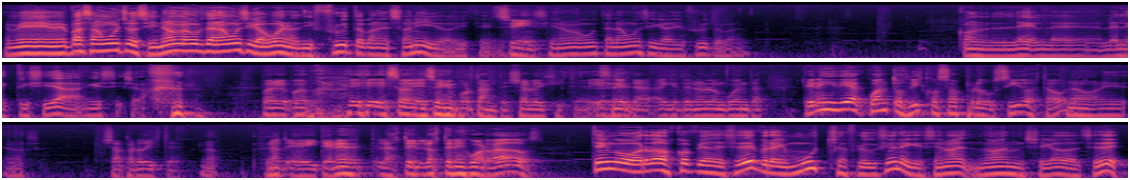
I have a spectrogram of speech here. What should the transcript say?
Me, me pasa mucho, si no me gusta la música, bueno, disfruto con el sonido, ¿viste? Sí. Si no me gusta la música, disfruto con, con le- le- la electricidad, qué sé yo. Eso, eso es importante, ya lo dijiste. es Sí. que te- hay que tenerlo en cuenta. ¿Tenés idea cuántos discos has producido hasta ahora? no, ni idea, no sé. Ya perdiste. No. No ¿Y tenés, ten- los tenés guardados? Tengo guardados copias de CD, pero hay muchas producciones que se no, han- no han llegado al CD.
